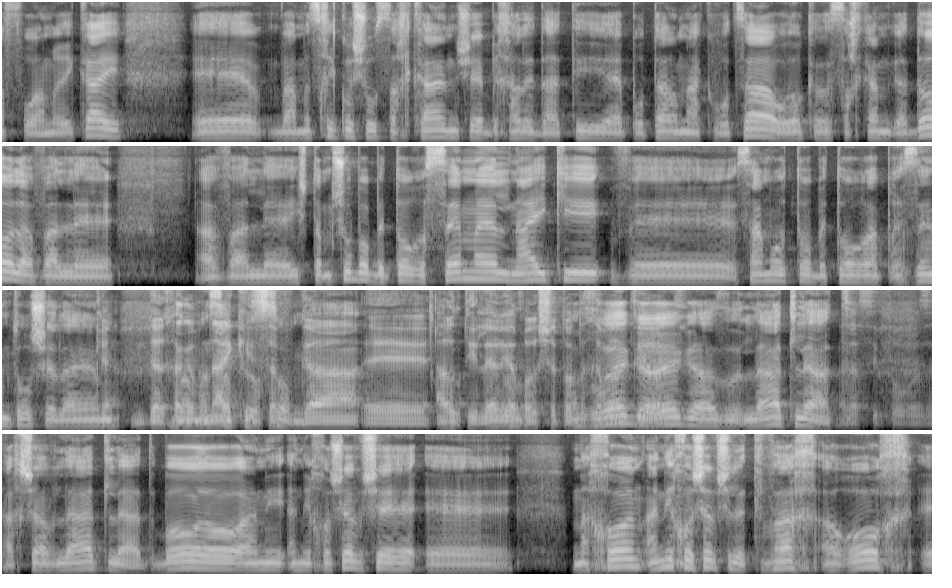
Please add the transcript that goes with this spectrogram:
אפרו-אמריקאי. אה, והמצחיק הוא שהוא שחקן שבכלל לדעתי אה, פוטר מהקבוצה, הוא לא כזה שחקן גדול, אבל, אה, אבל השתמשו בו בתור סמל, נייקי, ושמו אותו בתור הפרזנטור שלהם. כן, דרך אגב, נייקי ספגה ארטילריה ברשתות החברתיות. אז רגע, רגע, אז לאט לאט. על הסיפור הזה. עכשיו, לאט לאט. בואו, אני, אני חושב ש... נכון, אני חושב שלטווח ארוך אה,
